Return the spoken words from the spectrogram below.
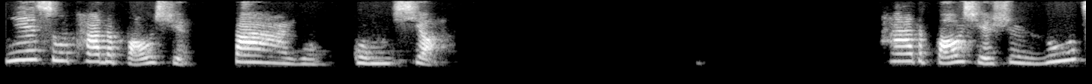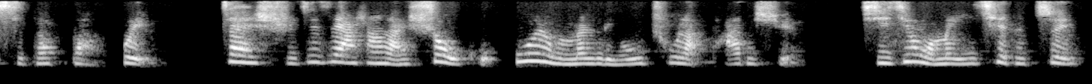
耶稣他的宝血大有功效，他的宝血是如此的宝贵，在十字架上来受苦，为我们流出了他的血，洗净我们一切的罪。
